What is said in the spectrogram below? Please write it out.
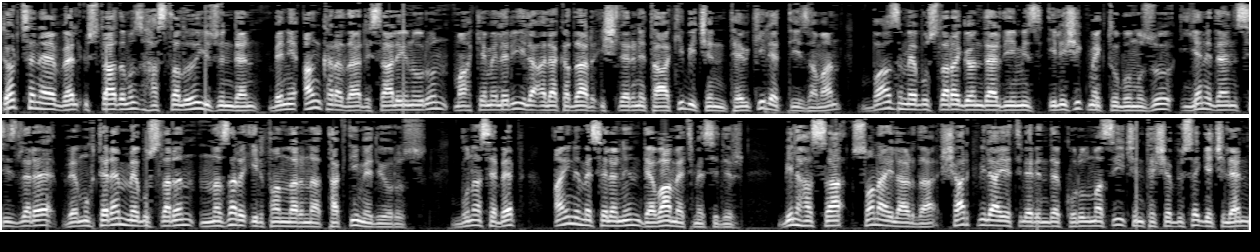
Dört sene evvel üstadımız hastalığı yüzünden beni Ankara'da Risale-i Nur'un mahkemeleri ile alakadar işlerini takip için tevkil ettiği zaman bazı mebuslara gönderdiğimiz ilişik mektubumuzu yeniden sizlere ve muhterem mebusların nazarı irfanlarına takdim ediyoruz. Buna sebep aynı meselenin devam etmesidir. Bilhassa son aylarda Şark vilayetlerinde kurulması için teşebbüse geçilen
